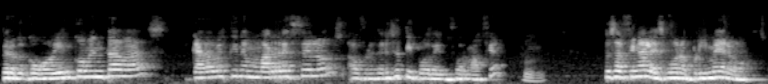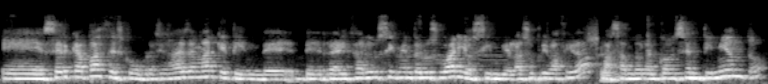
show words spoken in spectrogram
pero que como bien comentabas, cada vez tienen más recelos a ofrecer ese tipo de información. Entonces al final es, bueno, primero, eh, ser capaces como profesionales de marketing de, realizar el seguimiento del usuario sin violar su privacidad, basando en el consentimiento.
